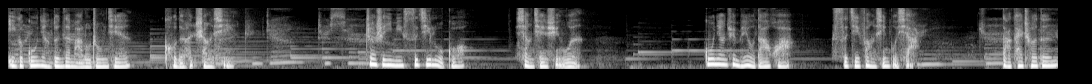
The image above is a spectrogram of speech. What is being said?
一个姑娘蹲在马路中间，哭得很伤心。这时，一名司机路过，向前询问，姑娘却没有搭话。司机放心不下，打开车灯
